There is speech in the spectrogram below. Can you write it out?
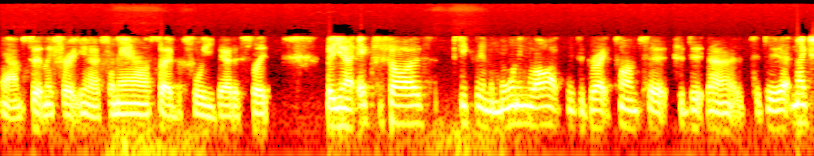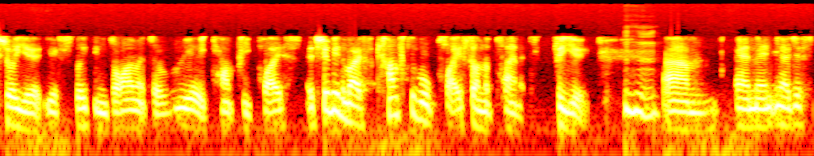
Um, certainly for you know for an hour or so before you go to sleep. But you know, exercise, particularly in the morning light, is a great time to to do uh, to do that. Make sure your your sleep environment's a really comfy place. It should be the most comfortable place on the planet for you. Um, and then you know just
